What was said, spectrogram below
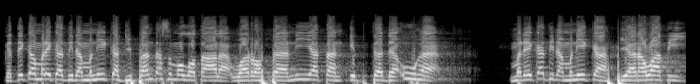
Ketika mereka tidak menikah dibantah sama Allah taala warohbaniyatan ibtada'uha. Mereka tidak menikah biarawati,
